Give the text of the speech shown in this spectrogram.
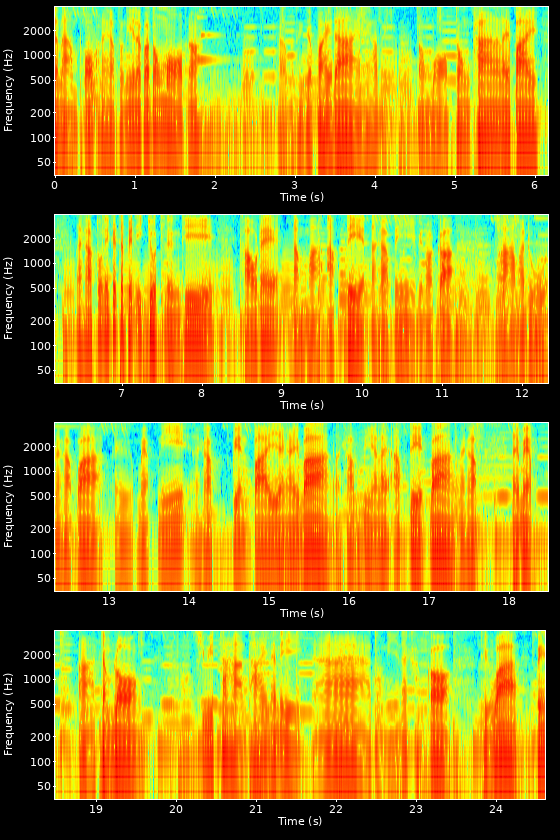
สนามเพาะนะครับ ตรงนี้เราก็ต้องหมอบเนาะอ่ามันถึงจะไปได้นะครับนี่ต้องหมอบต้องคานอะไรไปนะครับ ตรงนี้ก็จะเป็นอีกจุดหนึ่งที่เขาได้นำมาอัปเดตนะครับ นี่พี่น้อยก็พามาดูนะครับว่าเออแมปนี้นะครับเปลี่ยนไปยังไงบ้างนะครับ มีอะไรอัปเดตบ้างนะครับ ในแมป จำลองชีวิตทหารไทยนั่นเองอ่าตรงนี้นะครับก็ถือว่าเป็น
